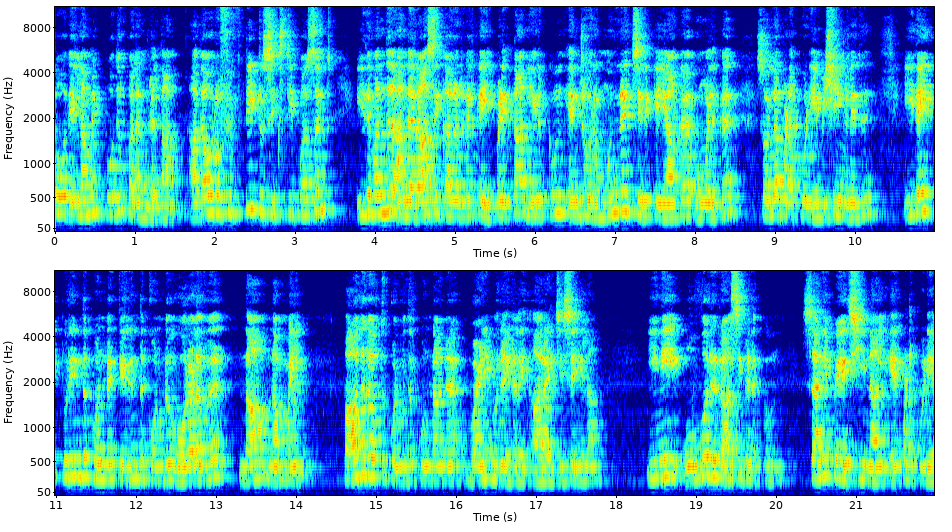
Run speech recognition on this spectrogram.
போவது எல்லாமே பொது பலன்கள் தான் அதாவது ஒரு ஃபிஃப்டி டு சிக்ஸ்டி பர்சன்ட் இது வந்து அந்த ராசிக்காரர்களுக்கு இப்படித்தான் இருக்கும் என்ற ஒரு முன்னெச்சரிக்கையாக உங்களுக்கு சொல்லப்படக்கூடிய விஷயங்கள் இது. இதை புரிந்து கொண்டு தெரிந்து கொண்டு ஓரளவு நாம் நம்மை பாதுகாத்துக் கொள்வதற்குண்டான வழிமுறைகளை ஆராய்ச்சி செய்யலாம். இனி ஒவ்வொரு ராசிகளுக்கும் சனி பயிற்சியினால் ஏற்படக்கூடிய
